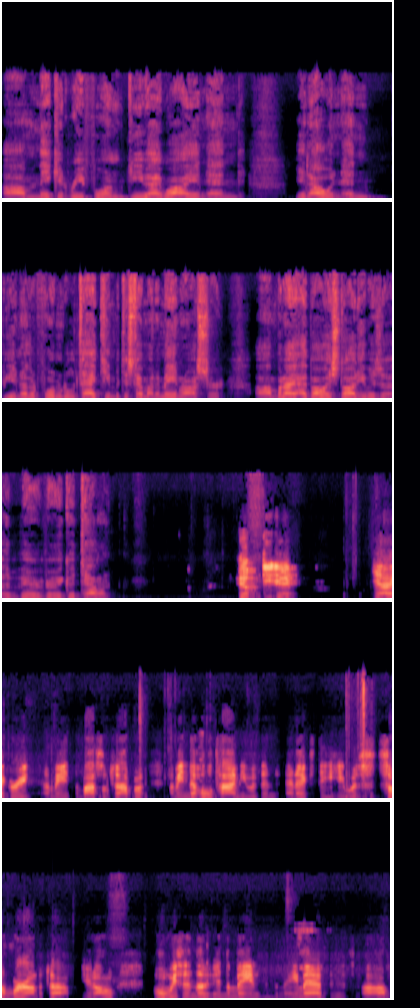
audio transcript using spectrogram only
Um, they could reform DIY and, and you know, and, and be another formidable tag team, but this time on the main roster. Um, but I, I've always thought he was a very, very good talent. Yep, DJ. Yeah, I agree. I mean, Tommaso Ciampa. I mean, the whole time he was in NXT, he was somewhere on the top. You know, always in the in the main the main matches, um,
